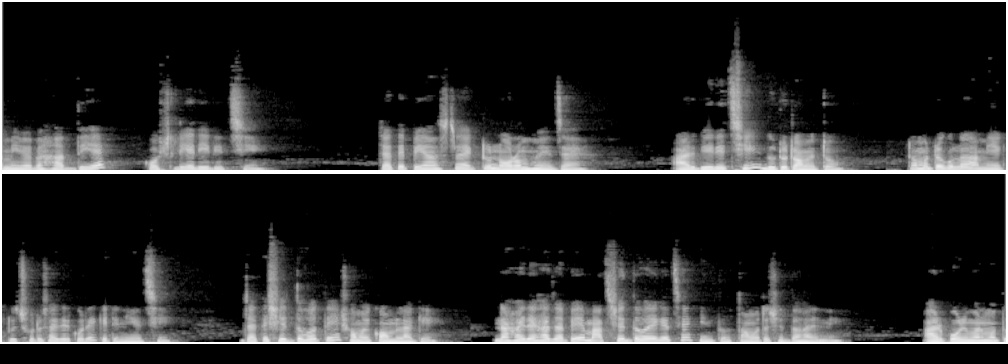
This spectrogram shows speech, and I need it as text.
আমি এভাবে হাত দিয়ে কষলিয়ে দিয়ে দিচ্ছি, যাতে পেঁয়াজটা একটু নরম হয়ে যায়। আর দিয়ে দিচ্ছি দুটো টমেটো। টমেটোগুলো আমি একটু ছোট সাইজের করে কেটে নিয়েছি, যাতে সেদ্ধ হতে সময় কম লাগে। না হয় দেখা যাবে মাছ সেদ্ধ হয়ে গেছে, কিন্তু টমেটো সেদ্ধ হয়নি। আর পরিমাণ মতো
